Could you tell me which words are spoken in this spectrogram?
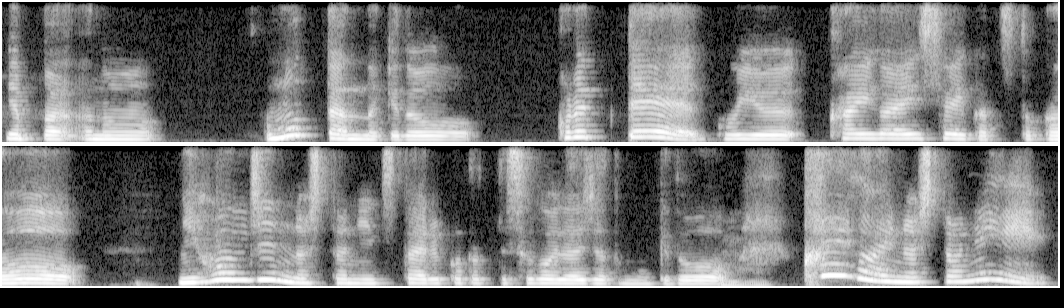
やっぱあの、思ったんだけど、これってこういう海外生活とかを日本人の人に伝えることってすごい大事だと思うけど、うん海外の人に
